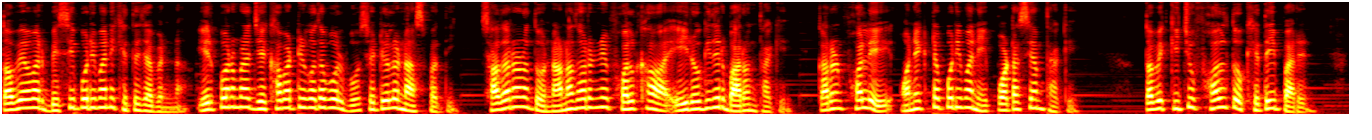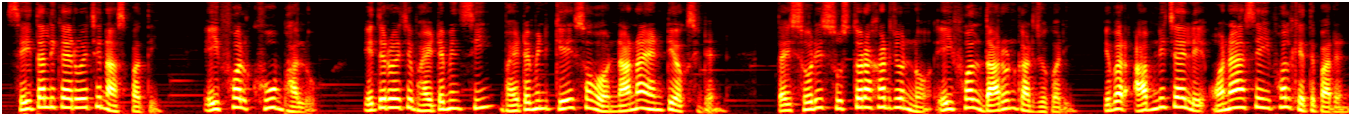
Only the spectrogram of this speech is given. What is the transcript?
তবে আবার বেশি পরিমাণে খেতে যাবেন না। এরপর আমরা যে খাবারটির কথা বলব, সেটি হলো নাশপাতি। সাধারণত নানা ধরনের ফল খাওয়া এই রোগীদের বারণ থাকে। কারণ ফলে অনেকটা পরিমাণে পটাশিয়াম থাকে। তবে কিছু ফল তো খেতেই পারেন। সেই তালিকায় রয়েছে নাশপাতি। এই ফল খুব ভালো। এতে রয়েছে ভাইটামিন সি, ভাইটামিন কে সহ নানা অ্যান্টিঅক্সিডেন্ট। তাই শরীর সুস্থ রাখার জন্য এই ফল দারুণ কার্যকরী। এবার আপনি চাইলে অনায়াসে এই ফল খেতে পারেন।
